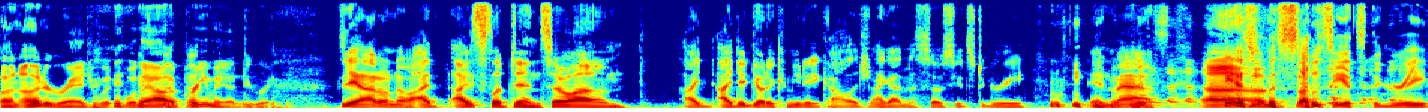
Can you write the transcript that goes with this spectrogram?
an undergraduate without a pre med degree? Yeah, I don't know. I I slipped in. So um, I I did go to community college and I got an associate's degree in math. he has an associate's degree,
